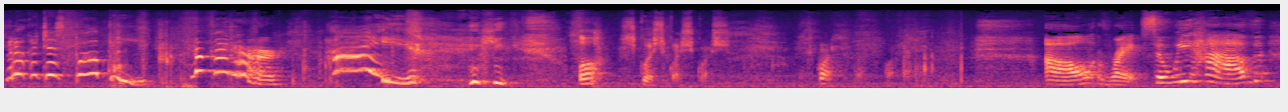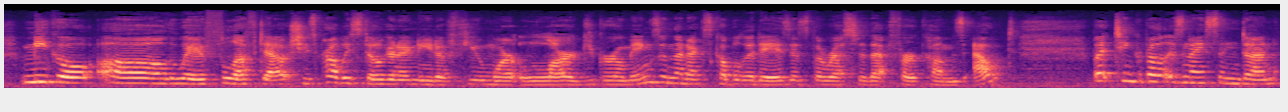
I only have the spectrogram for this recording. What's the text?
Look at this puppy. Look at her. Hi. oh, squish, squish, squish. Squish, squish, squish. All right, so we have Miko all the way fluffed out. She's probably still gonna need a few more large groomings in the next couple of days as the rest of that fur comes out. But Tinkerbell is nice and done.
